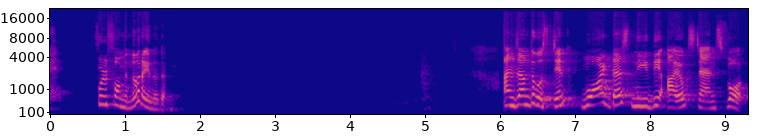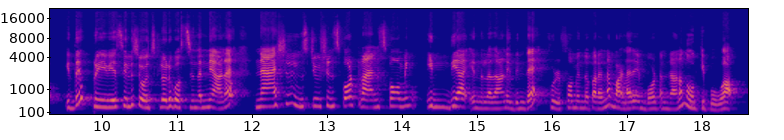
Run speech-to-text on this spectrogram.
ഫുൾ ഫോം എന്ന് പറയുന്നത്. അഞ്ചാമത്തെ question what does NITI Aayog stands for ഇത് പ്രീവിയസ് ഇയറിൽ ചോദിച്ചിട്ടുള്ള ഒരു ക്വസ്റ്റ്യൻ തന്നെയാണ്. National institutions for transforming India എന്നുള്ളതാണ് ഇതിന്റെ ഫുൾ ഫോം എന്ന് പറയുന്നത്. വളരെ ഇമ്പോർട്ടന്റ് ആണ്. നോക്കി പോവുക.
